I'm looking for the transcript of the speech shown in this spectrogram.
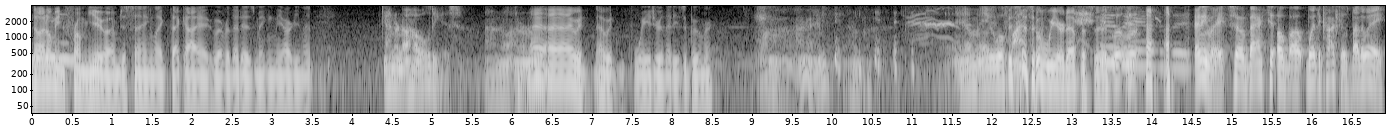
no, I don't mean from you. I'm just saying like that guy, whoever that is, making the argument. I don't know how old he is. I don't know. I don't know. I, I, I would I would wager that he's a boomer. All right. you know, maybe we'll This find. is a weird episode. Well, well, anyway, so back to oh, about what the cocktails. By the way,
